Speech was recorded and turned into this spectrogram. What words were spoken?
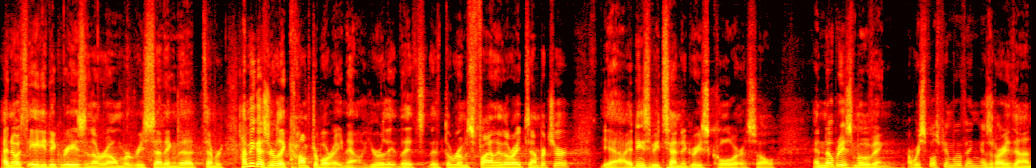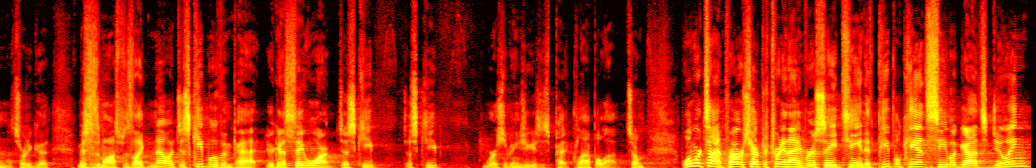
I know it's 80 degrees in the room. We're resetting the temperature. How many of you guys are really comfortable right now? You're really, the room's finally the right temperature? Yeah, it needs to be 10 degrees cooler. So and nobody's moving. Are we supposed to be moving? Is it already done? It's already good. Mrs. Mossman's like, no, just keep moving, Pat. You're going to stay warm. Just keep just keep worshiping Jesus. Pet clap a lot. So, one more time Proverbs chapter 29, verse 18. If people can't see what God's doing,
